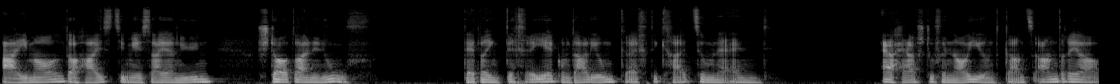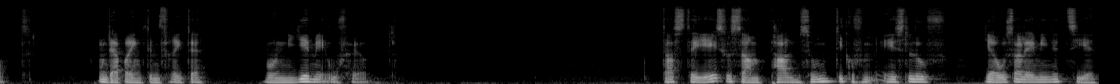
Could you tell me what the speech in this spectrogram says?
Einmal, da heißt es im Jesaja 9, steht einen auf. Der bringt den Krieg und alle Ungerechtigkeit zu einem Ende. Er herrscht auf eine neue und ganz andere Art. Und er bringt den Frieden, wo nie mehr aufhört. Dass der Jesus am Palmsonntag auf dem Esel auf Jerusalem hineinzieht.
